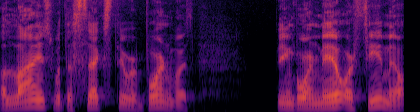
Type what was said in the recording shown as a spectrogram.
aligns with the sex they were born with. Being born male or female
